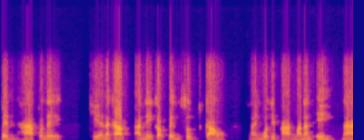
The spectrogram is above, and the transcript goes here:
เป็นห้าตัวเลขเคลียร์นะครับ อันนี้ก็เป็นสูตรเก่าในงวดที่ผ่านมานั่นเองนะ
